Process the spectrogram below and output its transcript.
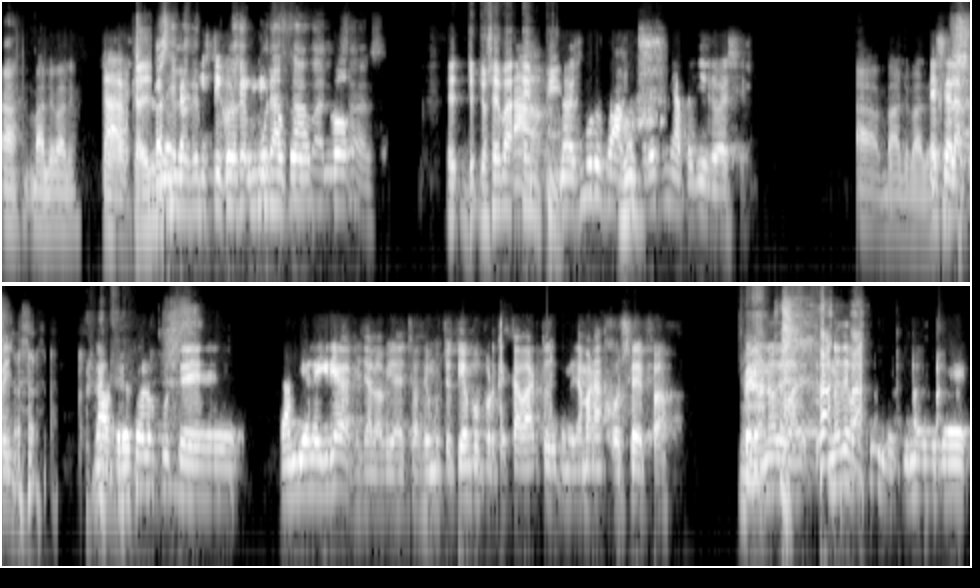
Ah, vale, vale. Claro. Que Es que nombre lo de. Eh, Joseba Ah, MP. no, es Muruzábal, pero es mi apellido ese. Ah, vale, vale. Es el apellido. No, pero solo puse, cambié la Y, que ya lo había hecho hace mucho tiempo, porque estaba harto de que me llamaran Josefa. Pero no de, no de Basile, sino de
